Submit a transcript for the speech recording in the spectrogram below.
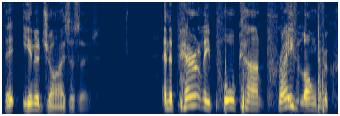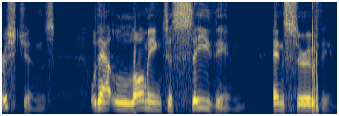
that energizes it. And apparently, Paul can't pray long for Christians without longing to see them and serve them.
